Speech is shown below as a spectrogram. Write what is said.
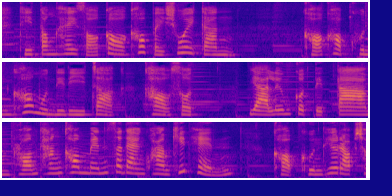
ๆ ที่ต้องให้สอกอเข้าไปช่วยกัน ขอขอบคุณข้อมูลดีๆ จากข่าวสด อย่าลืมกดติดตามพร้อมทั้งคอมเมนต์แสดงความคิดเห็น ขอบคุณที่รับช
